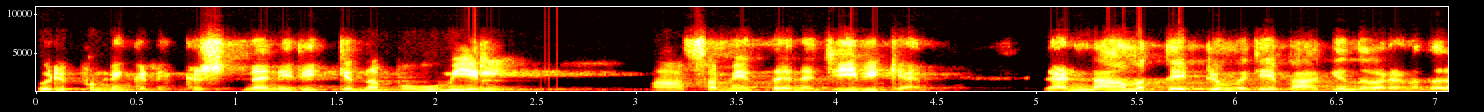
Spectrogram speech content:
ഒരു പുണ്യം കിട്ടി. കൃഷ്ണൻ ഇരിക്കുന്ന ഭൂമിയിൽ ആ സമയത്ത് തന്നെ ജീവിക്കാൻ. രണ്ടാമത്തെ ഏറ്റവും വലിയ ഭാഗ്യം എന്ന് പറയുന്നത്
